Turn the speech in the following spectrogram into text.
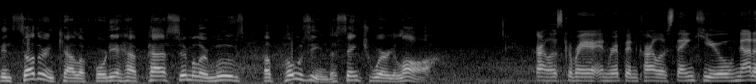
in Southern California have passed similar moves opposing the sanctuary law. Carlos Correa in Ripon. Carlos, thank you. Not a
